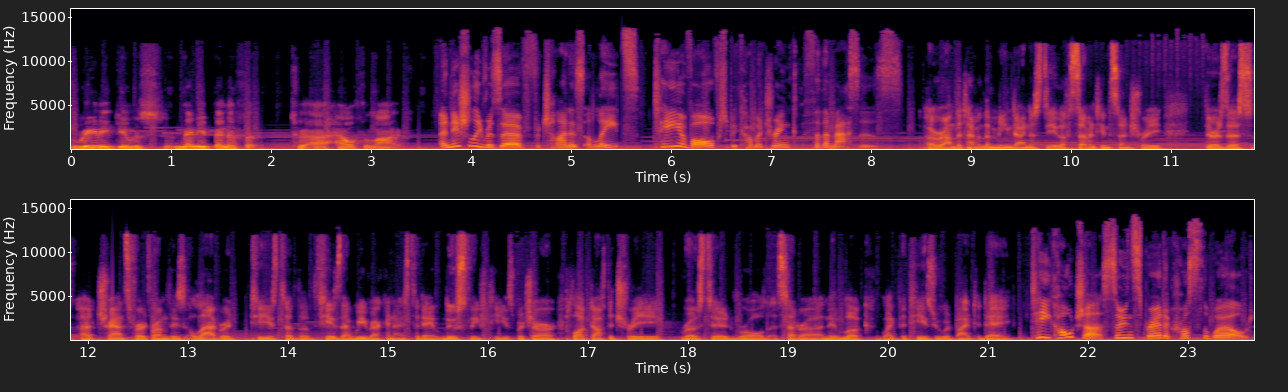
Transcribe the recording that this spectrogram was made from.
really gives many benefits to our health life. Initially reserved for China's elites, tea evolved to become a drink for the masses. Around the time of the Ming Dynasty, the 17th century, there's this uh, transfer from these elaborate teas to the teas that we recognize today, loose leaf teas, which are plucked off the tree, roasted, rolled, etc., and they look like the teas we would buy today. Tea culture soon spread across the world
